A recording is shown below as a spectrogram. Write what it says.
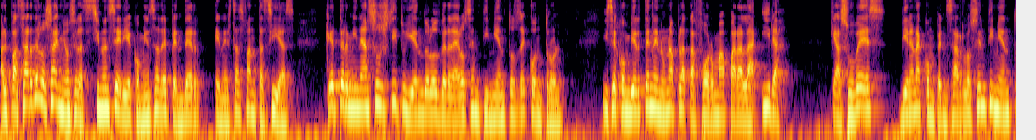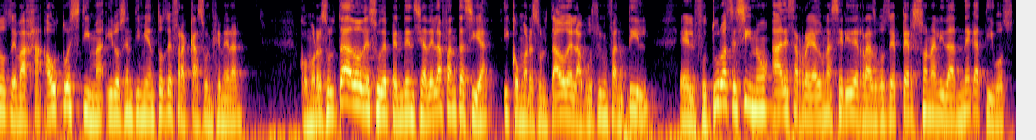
Al pasar de los años, el asesino en serie comienza a depender en estas fantasías que terminan sustituyendo los verdaderos sentimientos de control y se convierten en una plataforma para la ira, que a su vez vienen a compensar los sentimientos de baja autoestima y los sentimientos de fracaso en general. Como resultado de su dependencia de la fantasía y como resultado del abuso infantil, el futuro asesino ha desarrollado una serie de rasgos de personalidad negativos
